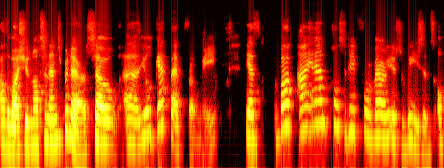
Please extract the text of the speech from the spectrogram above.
Otherwise, you're not an entrepreneur. So uh, you'll get that from me. Yes, but I am positive for various reasons. Of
